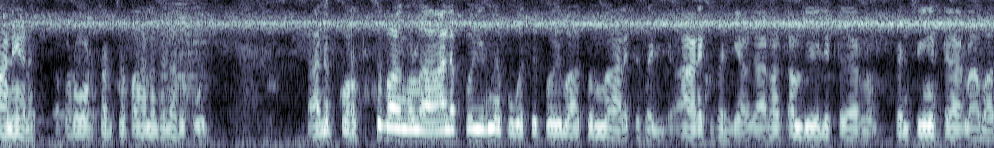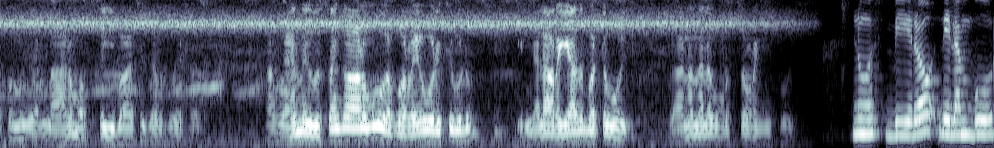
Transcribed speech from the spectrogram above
ആനയാണ്. അപ്പോൾ ഓർത്തടിച്ചപ്പോൾ ആന തന്നെ അത് പോയി. കാരണം കുറച്ച് ഭാഗങ്ങളിൽ ആലപ്പുഴയിൽ നിന്ന് പോയി ഭാഗത്തൊന്നും ആനയ്ക്ക് ശല്യം ആനയ്ക്ക് ശല്യമാണ്. കാരണം കമ്പിയിലിട്ട് കാരണം ഫെൻസിങ് ഇട്ട് കാരണം ആ ഭാഗത്തൊന്നും കയറണം ആന മൊത്തം ഈ ഭാഗത്ത് കയറുകയാണ് അങ്ങനെ ദിവസം കാണുമ്പോൾ കുറേ ഓടിച്ചു വിടും. ഇന്നലെ അറിയാതെ പെട്ടുപോയി. കാരണം നല്ല കുറച്ച് ഉറങ്ങിപ്പോയി. News bureau Nilambur.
